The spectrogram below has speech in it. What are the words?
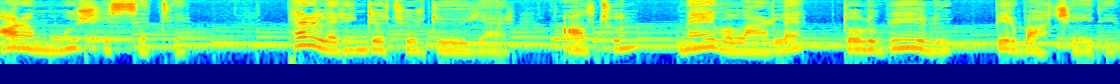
arınmış hissetti. Perilerin götürdüğü yer altın meyvelerle dolu büyülü bir bahçeydi.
